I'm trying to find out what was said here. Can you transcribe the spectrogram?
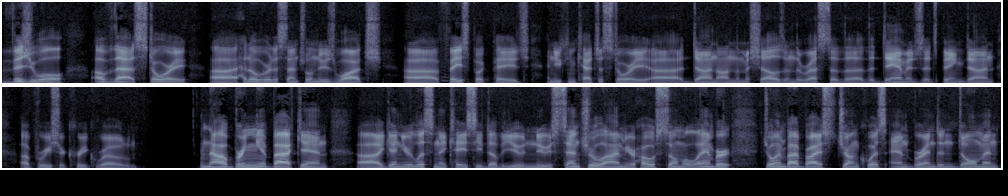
visual of that story, uh, head over to Central News Watch uh, Facebook page, and you can catch a story uh, done on the Michelles and the rest of the the damage that's being done up Reecer Creek Road. Now, bringing it back in, uh, again, you're listening to KCW News Central. I'm your host, Soma Lambert, joined by Bryce Junquist and Brendan Dolman.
